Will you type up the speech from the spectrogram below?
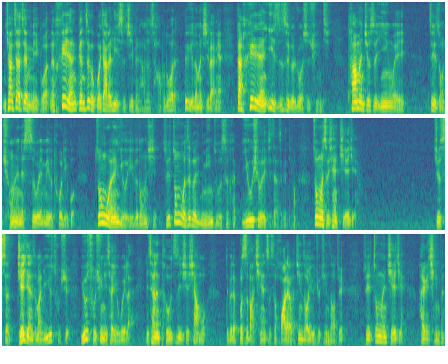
你像在在美国，那黑人跟这个国家的历史基本上是差不多的，都有那么几百年。但黑人一直是个弱势群体，他们就是因为这种穷人的思维没有脱离过。中国人有一个东西，所以中国这个民族是很优秀的，就在这个地方。中国首先节俭，就是省节俭什么？有储蓄，有储蓄你才有未来，你才能投资一些项目。对不对？不是把钱只是花掉了，今朝有酒今朝醉。所以中国人节俭，还有个勤奋，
